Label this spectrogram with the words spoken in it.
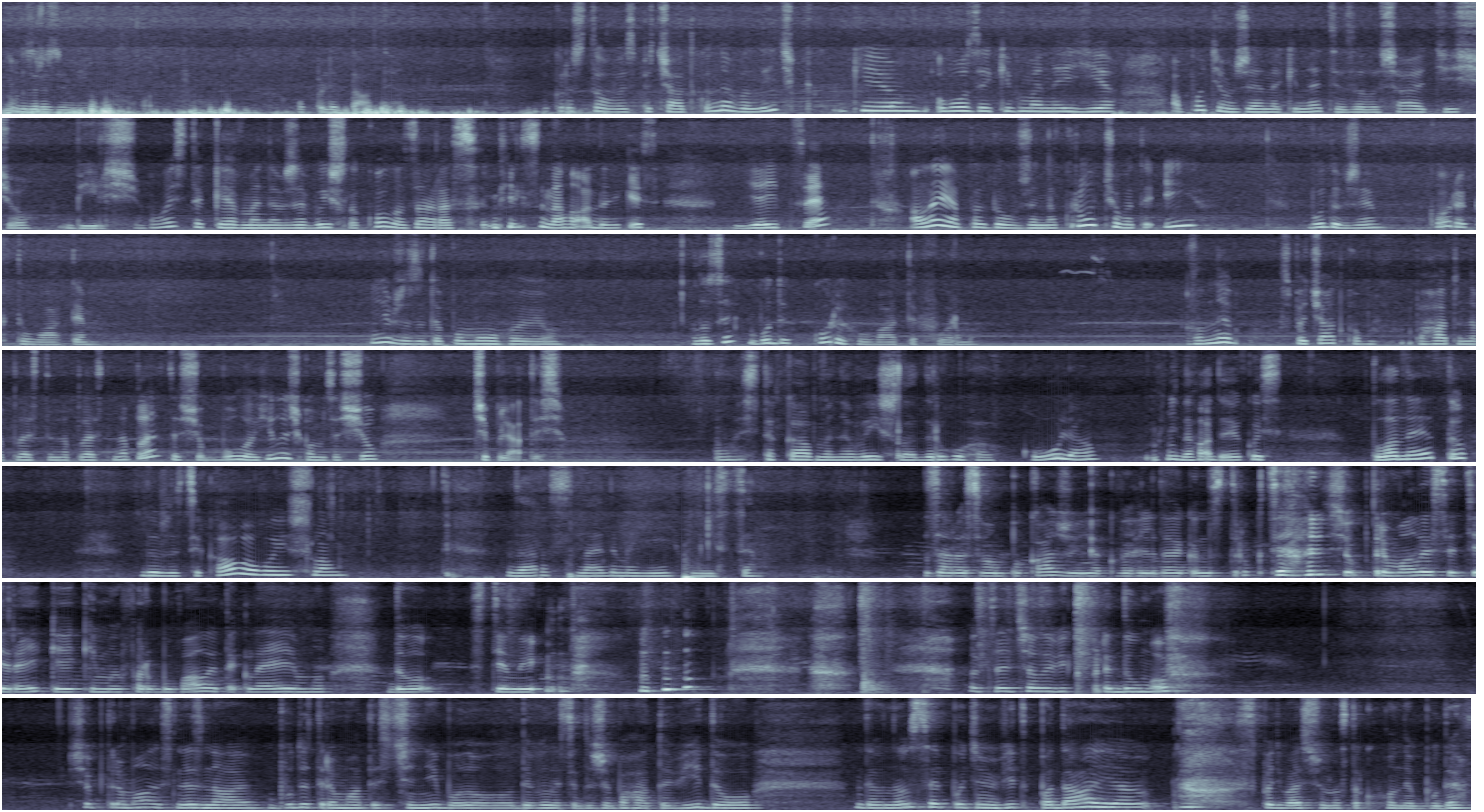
Ну, ви зрозуміли. Оплітати. Використовую спочатку невеличкі лози, які в мене є, а потім вже на кінець я залишаю ті, що більші. Ось таке в мене вже вийшло коло. Зараз більше нагадує якесь яйце. Але я продовжу накручувати і буду вже коректувати. І вже за допомогою лози буду коригувати форму. Головне спочатку багато наплести, наплести, наплести, щоб було гілочком за що чіплятись. Ось така в мене вийшла друга куля. Мені нагадує якусь планету. Дуже цікаво вийшла. Зараз знайдемо їй місце. Зараз вам покажу, як виглядає конструкція, щоб трималися ті рейки, які ми фарбували та клеїмо до стіни. Оцей чоловік придумав. Щоб трималась, не знаю, буде триматись чи ні, бо дивилася дуже багато відео, де воно все потім відпадає. Сподіваюсь, що у нас такого не буде.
